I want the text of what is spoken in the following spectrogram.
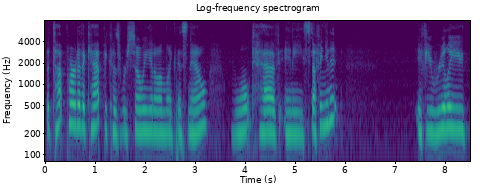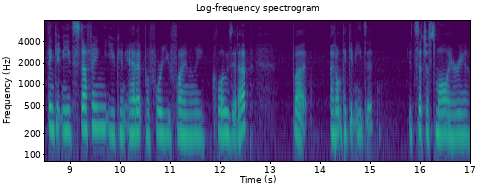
The top part of the cap, because we're sewing it on like this now, won't have any stuffing in it. If you really think it needs stuffing, you can add it before you finally close it up, but I don't think it needs it. It's such a small area.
